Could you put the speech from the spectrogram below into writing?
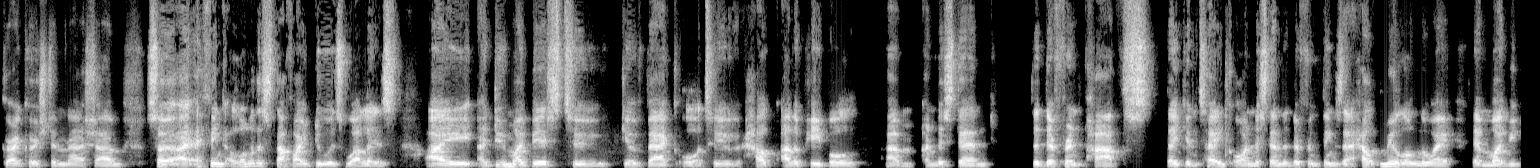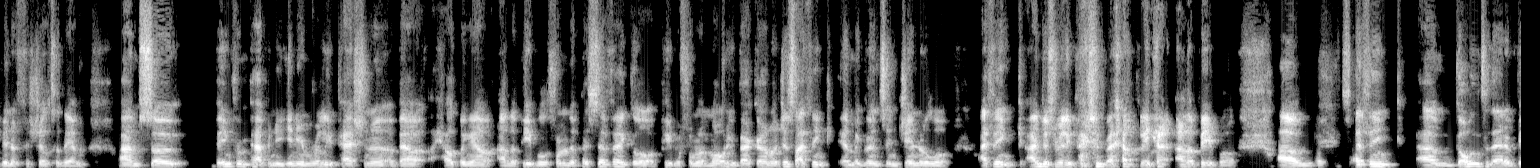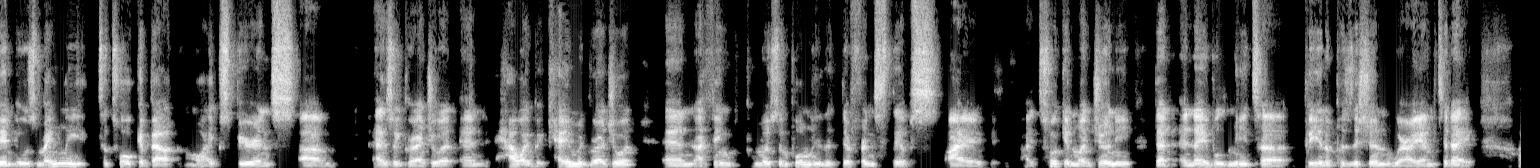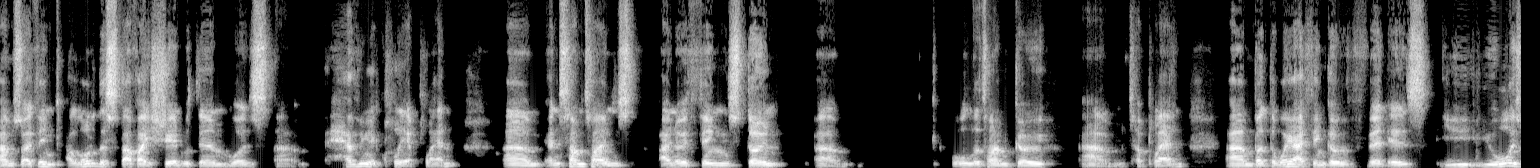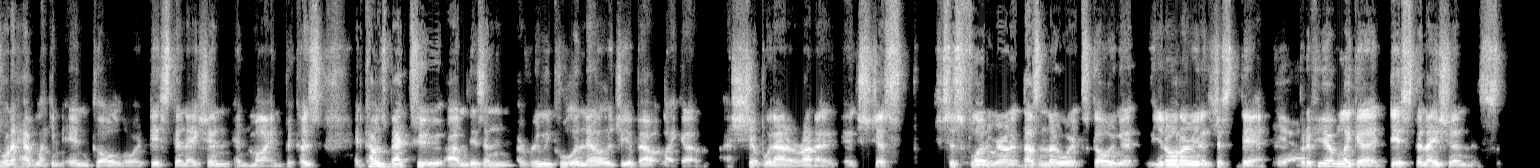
Great question, Nash. Um, so I, I, think a lot of the stuff I do as well is I, I do my best to give back or to help other people um, understand the different paths they can take or understand the different things that helped me along the way that might be beneficial to them. Um, so being from Papua New Guinea, I'm really passionate about helping out other people from the Pacific or people from a Maori background or just I think immigrants in general. Or I think I'm just really passionate about helping other people. Um, so I think um, going to that event, it was mainly to talk about my experience um, as a graduate and how I became a graduate and I think most importantly, the different steps I I took in my journey that enabled me to be in a position where I am today. Um, so I think a lot of the stuff I shared with them was um, having a clear plan. Um, and sometimes I know things don't um, all the time go um, to plan. Um, but the way I think of it is you, you always want to have like an end goal or a destination in mind because it comes back to there's an, a really cool analogy about like a, a ship without a rudder. It's just it's just floating around. It doesn't know where it's going. It you know what I mean? It's just there. Yeah. But if you have like a destination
